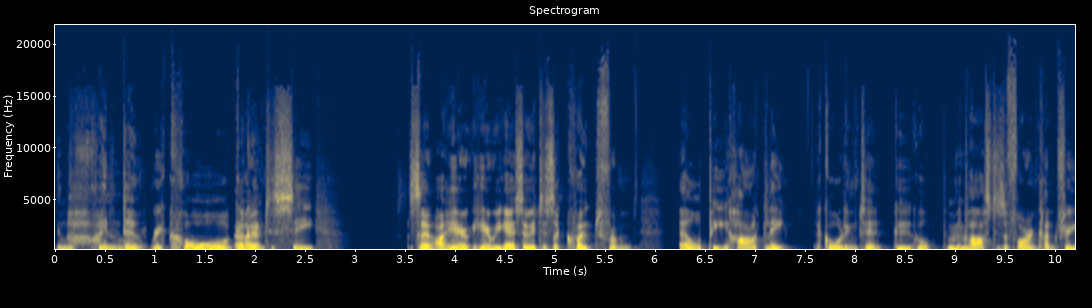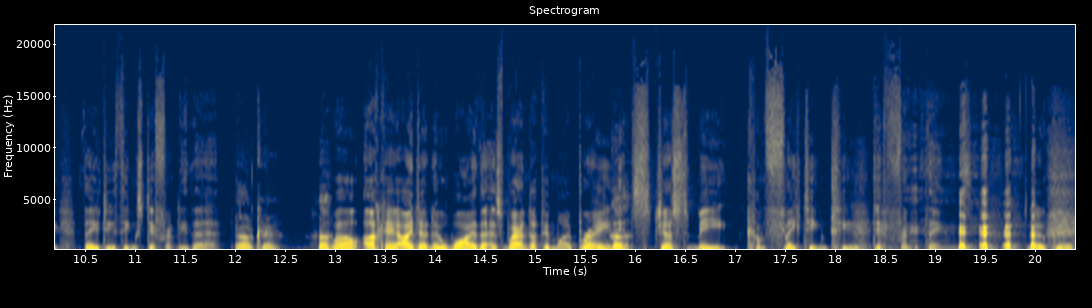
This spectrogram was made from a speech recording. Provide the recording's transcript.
in the I film. don't recall going Okay. to see. So I hear here we go. So it is a quote from L.P. Hartley, according to Google. Mm-hmm. The past is a foreign country; they do things differently there. Okay. Huh. Well, okay, I don't know why that has wound up in my brain. It's just me conflating two different things. oh, good.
